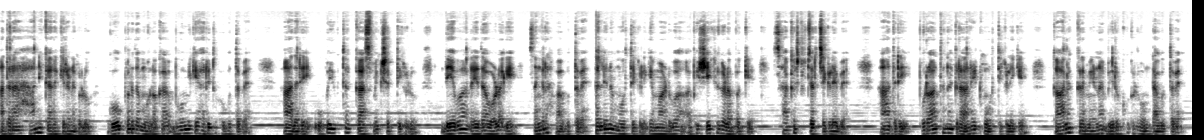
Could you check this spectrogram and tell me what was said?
ಅದರ ಹಾನಿಕರ ಕಿರಣಗಳು ಗೋಪುರದ ಮೂಲಕ ಭೂಮಿಗೆ ಹರಿದು ಹೋಗುತ್ತವೆ. ಆದರೆ ಉಪಯುಕ್ತ ಕಾಸ್ಮಿಕ್ ಶಕ್ತಿಗಳು ದೇವಾಲಯದ ಒಳಗೆ ಸಂಗ್ರಹವಾಗುತ್ತವೆ. ಕಲ್ಲಿನ ಮೂರ್ತಿಗಳಿಗೆ ಮಾಡುವ ಅಭಿಷೇಕಗಳ ಬಗ್ಗೆ ಸಾಕಷ್ಟು ಚರ್ಚೆಗಳಿವೆ. ಆದರೆ ಪುರಾತನ ಗ್ರಾನೈಟ್ ಮೂರ್ತಿಗಳಿಗೆ ಕಾಲಕ್ರಮೇಣ ಬಿರುಕುಗಳು ಉಂಟಾಗುತ್ತವೆ.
